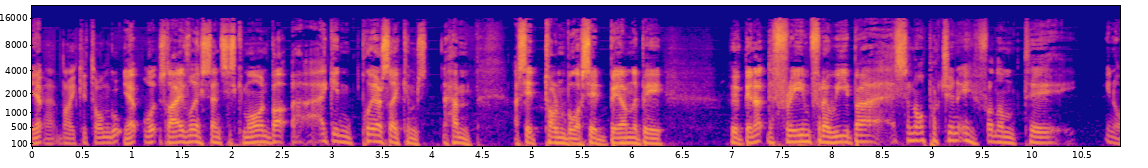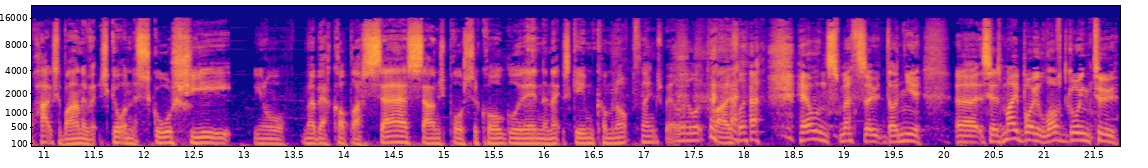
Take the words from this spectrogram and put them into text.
Yep. uh, by Quitongo. Yep, looks lively since he's come on. But uh, again, players like him, him I said Turnbull, I said Bernabei, who've been at the frame for a wee bit. It's an opportunity for them to, you know, Haksabanovic get on the score sheet. You know, maybe a couple of assists. Ange Postecoglou then the next game coming up. Thanks, Billy. Look lively. Helen Smith's outdone you. Uh, says my boy loved going to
